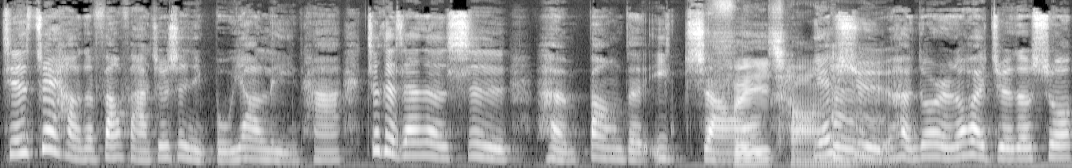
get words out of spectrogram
其实最好的方法就是你不要理他。这个真的是很棒的一招。非常。也许很多人都会觉得说。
